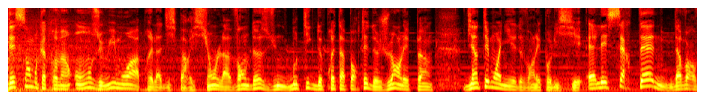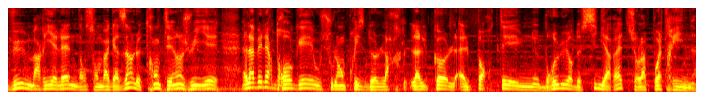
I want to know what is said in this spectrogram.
Décembre 91, huit mois après la disparition, la vendeuse d'une boutique de prêt-à-porter de Juan-les-Pins vient témoigner devant les policiers. Elle est certaine d'avoir vu Marie-Hélène dans son magasin le 31 juillet. Elle avait l'air droguée ou sous l'emprise de l'alcool. Elle portait une brûlure de cigarette sur la poitrine.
